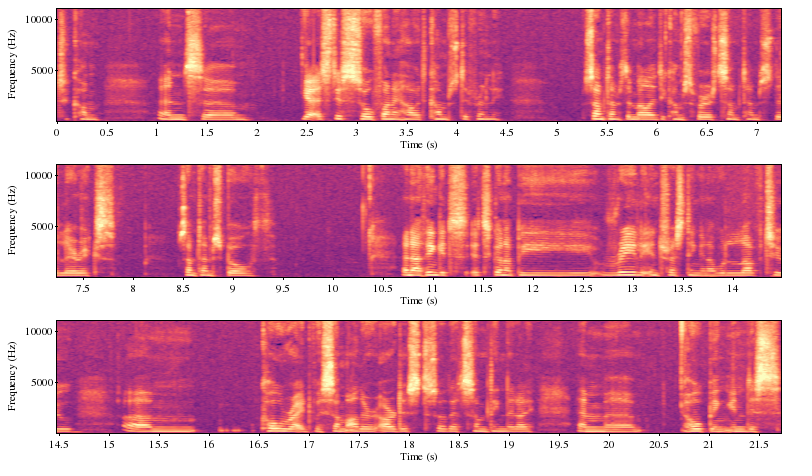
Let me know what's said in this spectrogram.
to come, and um, yeah, it's just so funny how it comes differently. Sometimes the melody comes first, sometimes the lyrics, sometimes both. And I think it's it's gonna be really interesting, and I would love to um, co-write with some other artists. So that's something that I am uh, hoping in this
